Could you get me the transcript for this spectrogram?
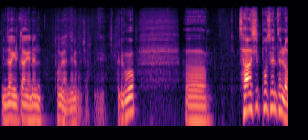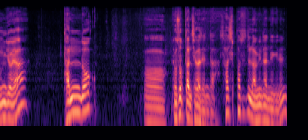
민주당 일당에는 도움이 안 되는 거죠. 예. 그리고 어, 40%를 넘겨야 단독 어, 교섭단체가 된다. 40%를 넘긴다는 얘기는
